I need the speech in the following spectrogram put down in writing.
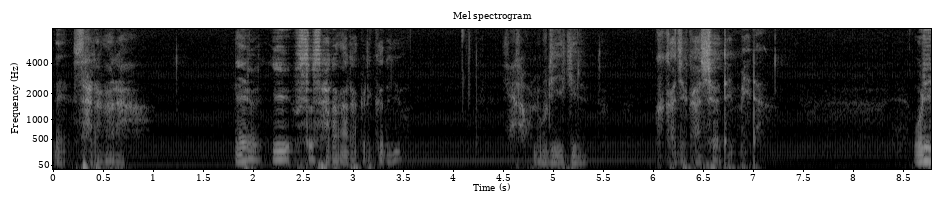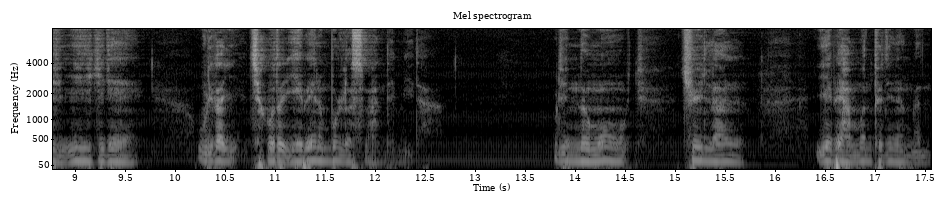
네, 사랑하라. 내 이웃을 사랑하라 그랬거든요. 여러분 우리 이길 끝까지 가셔야 됩니다. 우리 이 길에 우리가 적어도 예배는 물렀으면 안 됩니다. 우리 너무 주일날 예배 한 번 드리는 건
